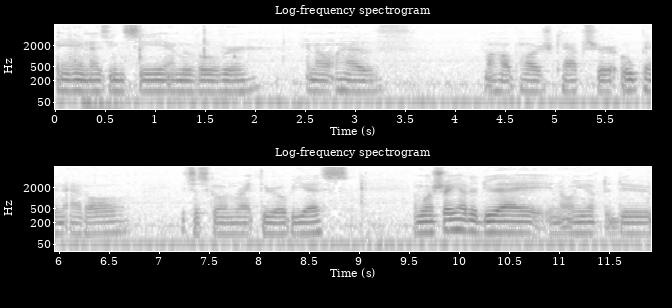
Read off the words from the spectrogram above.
and as you can see I move over and I don't have my hot capture open at all. It's just going right through OBS. I'm going to show you how to do that and all you have to do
